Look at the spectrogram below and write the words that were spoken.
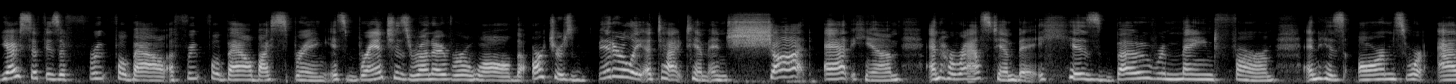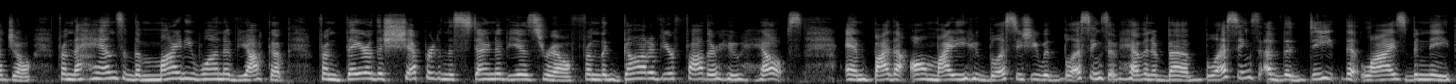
Joseph is a fruitful bough, a fruitful bough by spring. Its branches run over a wall. The archers bitterly attacked him and shot at him and harassed him, but his bow remained firm and his arms were agile. From the hands of the mighty one of Jacob, from there the shepherd and the stone of Israel, from the God of your father who helps, and by the Almighty who blesses you with blessings of heaven above, blessings of the deep that lies beneath,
